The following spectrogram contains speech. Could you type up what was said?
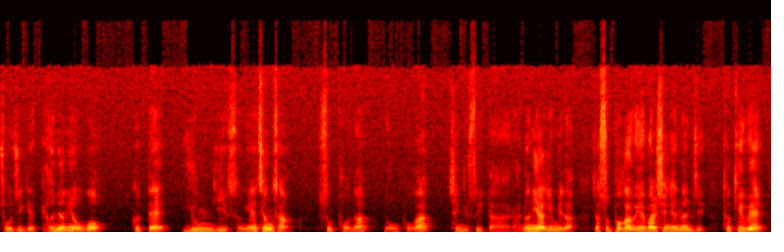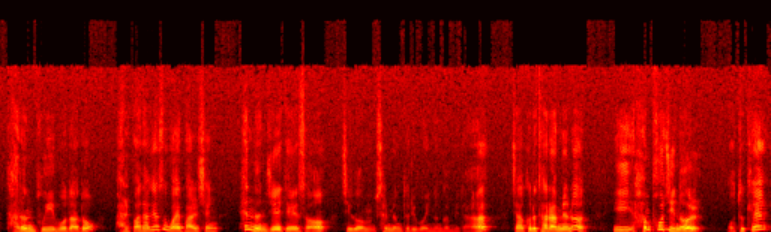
조직의 변형이 오고 그때 융기성의 정상, 수포나 농포가 생길 수 있다라는 이야기입니다. 자, 수포가 왜 발생했는지, 특히 왜 다른 부위보다도 발바닥에서 왜 발생했는지에 대해서 지금 설명드리고 있는 겁니다. 자, 그렇다면은 이 한포진을 어떻게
